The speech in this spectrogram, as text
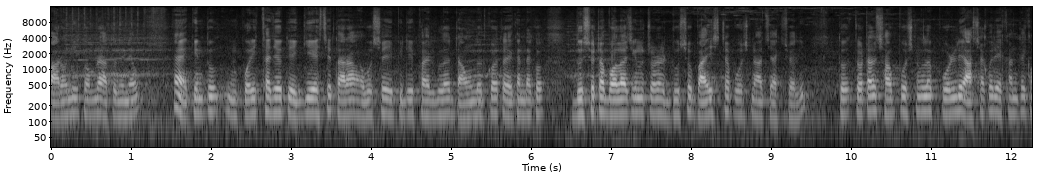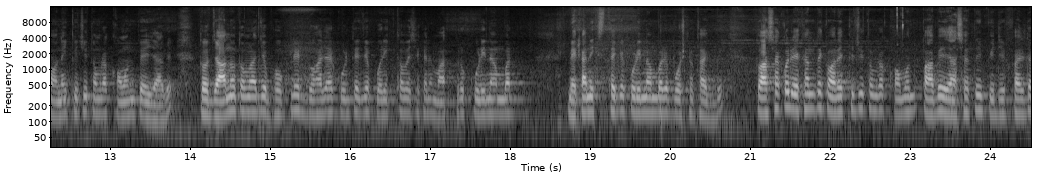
পারোনি তোমরা এতদিনেও হ্যাঁ কিন্তু পরীক্ষা যেহেতু এগিয়ে এসছে, তারা অবশ্যই এই পিডিএফ ফাইলগুলো ডাউনলোড করে তো এখানে দেখো দুশোটা বলা আছে কিন্তু টোটাল দুশো বাইশটা প্রশ্ন আছে অ্যাকচুয়ালি তো টোটাল সব প্রশ্নগুলো পড়লে আশা করি এখান থেকে অনেক কিছু তোমরা কমন পেয়ে যাবে। তো জানো তোমরা যে ভোকলেট দু হাজার কুড়িতে যে পরীক্ষা হবে, সেখানে মাত্র কুড়ি নাম্বার মেকানিক্স থেকে কুড়ি নম্বরের প্রশ্ন থাকবে। তো আশা করি এখান থেকে অনেক কিছু তোমরা কমন পাবে। এই আশাতেই পিডিএফ ফাইলটা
